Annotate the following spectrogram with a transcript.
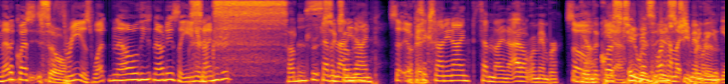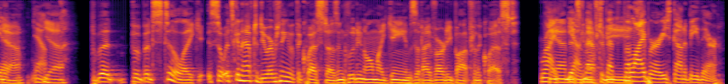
MetaQuest So- three is what now these nowadays like eight or nine hundred. 600 Seven ninety nine, So okay, Okay. six ninety nine, seven ninety nine. I don't remember. so the, the Quest yeah, It 2 depends is, upon is how much cheaper memory than you get. yeah Yeah. yeah, but but but still like so it's going to have to do everything that the Quest does including all my games that I've already bought for the Quest Right. And yeah, it's gonna have to be the library's got to be there.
